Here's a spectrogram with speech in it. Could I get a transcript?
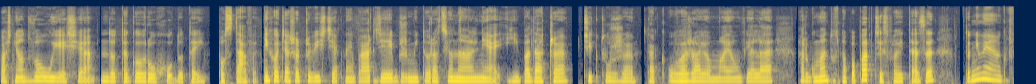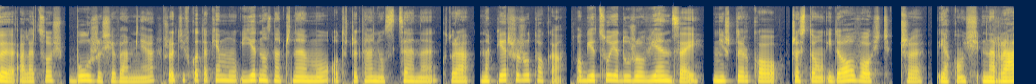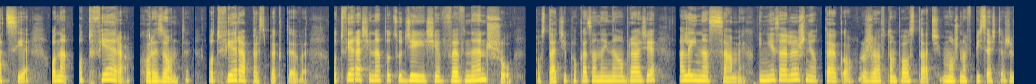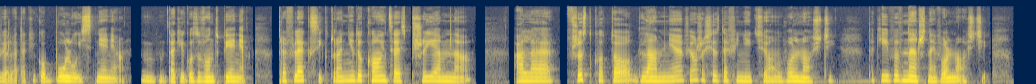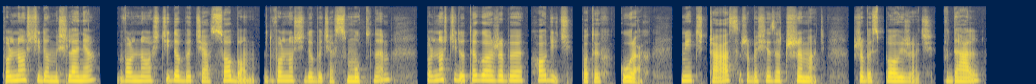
właśnie odwołuje się do tego ruchu, do tej postawy. I chociaż oczywiście jak najbardziej brzmi to racjonalnie i badacze, ci, którzy tak uważają, mają wiele argumentów na poparcie swojej tezy, to nie wiem jak wy, ale coś burzy się we mnie przeciwko takiemu jednoznacznemu odczytaniu sceny, która na pierwszy rzut oka obiecuje dużo więcej niż tylko czystą ideowość czy jakąś narrację. Ona otwiera horyzonty, otwiera perspektywy, otwiera się na to, co dzieje się we wnętrzu postaci pokazanej na obrazie, ale i nas samych. I niezależnie od tego, że w tą postać można wpisać też wiele takiego bólu istnienia, takiego zwątpienia, refleksji, która nie do końca jest przyjemna, ale wszystko to dla mnie wiąże się z definicją wolności, takiej wewnętrznej wolności. Wolności do myślenia, wolności do bycia sobą, wolności do bycia smutnym, wolności do tego, żeby chodzić po tych górach, mieć czas, żeby się zatrzymać, żeby spojrzeć w dal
